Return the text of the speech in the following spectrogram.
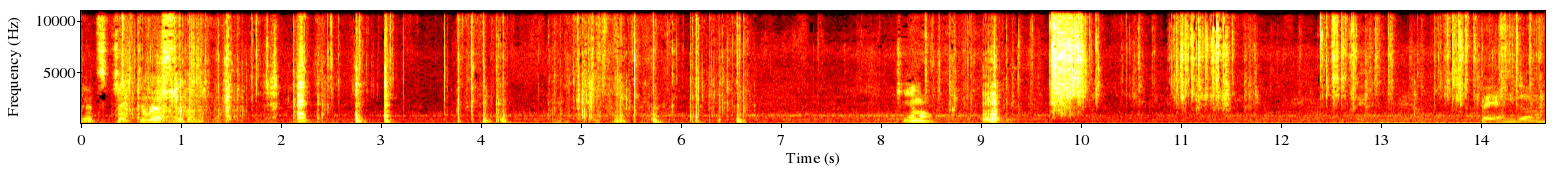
Let's check the rest of them. Come on. Band them,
